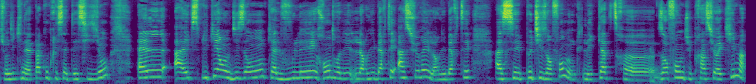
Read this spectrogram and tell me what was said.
qui ont dit qu'ils n'avaient pas compris cette décision. Elle a expliqué en disant qu'elle voulait rendre leur liberté assurée, leur liberté à ses petits-enfants, donc les quatre euh, enfants du prince Joachim,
